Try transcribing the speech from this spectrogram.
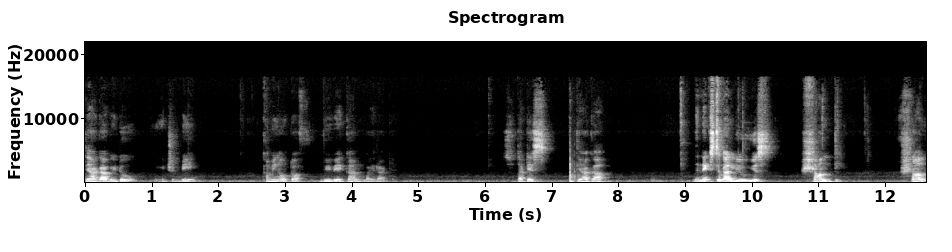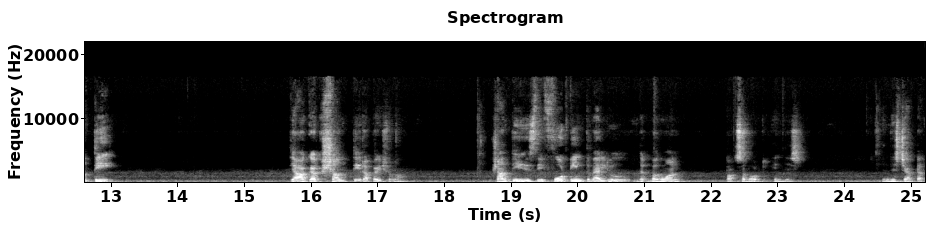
tyaga we do, it should be coming out of viveka and vairagya. So that is tyaga. The next value is shanti. Shanti, tyaga shantir apaishunam. Shanti is the 14th value that Bhagavan talks about in this in this chapter.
